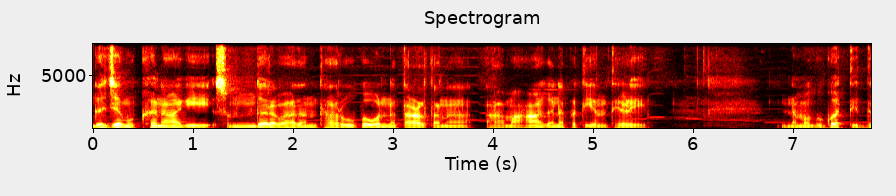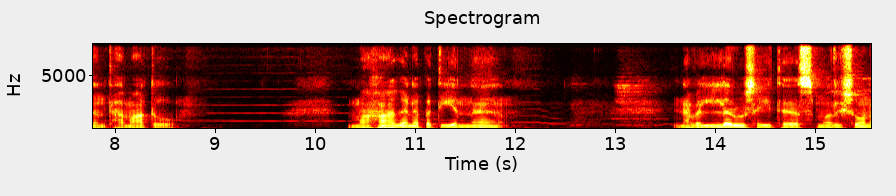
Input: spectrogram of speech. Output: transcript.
ಗಜಮುಖನಾಗಿ ಸುಂದರವಾದಂಥ ರೂಪವನ್ನು ತಾಳ್ತಾನ ಆ ಮಹಾಗಣಪತಿ ಅಂಥೇಳಿ ನಮಗೂ ಗೊತ್ತಿದ್ದಂಥ ಮಾತು. ಮಹಾಗಣಪತಿಯನ್ನು ನಾವೆಲ್ಲರೂ ಸಹಿತ ಸ್ಮರಿಸೋಣ.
